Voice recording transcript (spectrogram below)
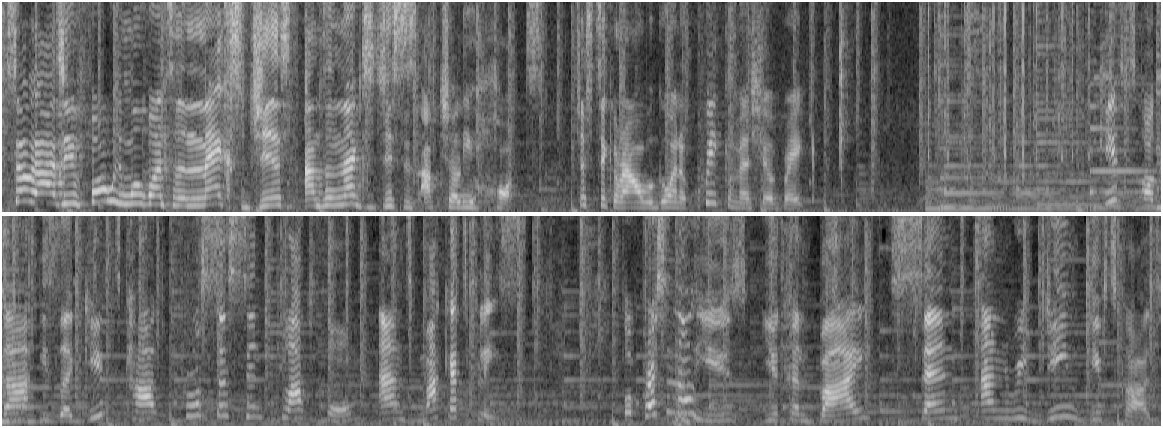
So guys, before we move on to the next gist, and the next gist is actually hot. Just stick around, we'll go on a quick commercial break. Gift Oga is a gift card processing platform and marketplace. For personal use, you can buy, send, and redeem gift cards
